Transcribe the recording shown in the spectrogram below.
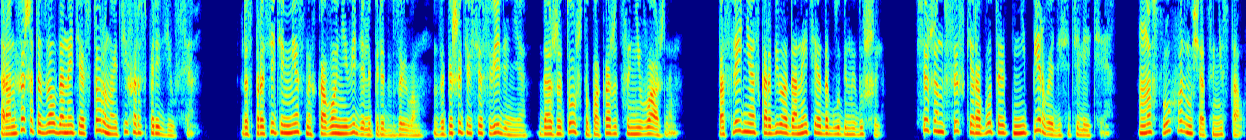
Ранхаш отозвал Донетия в сторону и тихо распорядился. Расспросите местных, кого они видели перед взрывом. Запишите все сведения, даже то, что покажется неважным. Последнее оскорбило Донетия до глубины души. Все же он в сыске работает не первое десятилетие, но вслух возмущаться не стал.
